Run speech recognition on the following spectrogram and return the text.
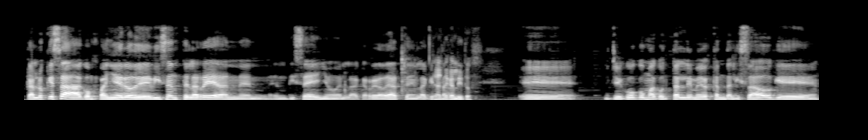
Carlos Quesada, compañero de Vicente Larrea en, en- en diseño, en la carrera de arte en la que Grande está, Carlitos. eh, llegó como a contarle medio escandalizado que,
